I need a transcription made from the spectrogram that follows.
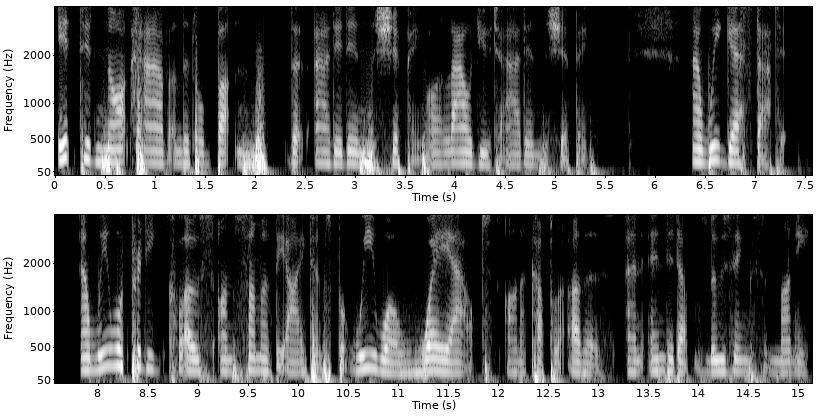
it did not have a little button that added in the shipping or allowed you to add in the shipping. And we guessed at it. And we were pretty close on some of the items, but we were way out on a couple of others and ended up losing some money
